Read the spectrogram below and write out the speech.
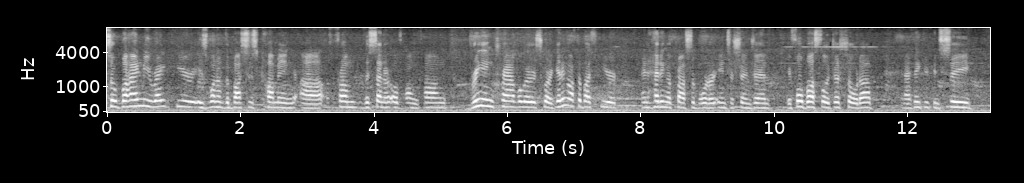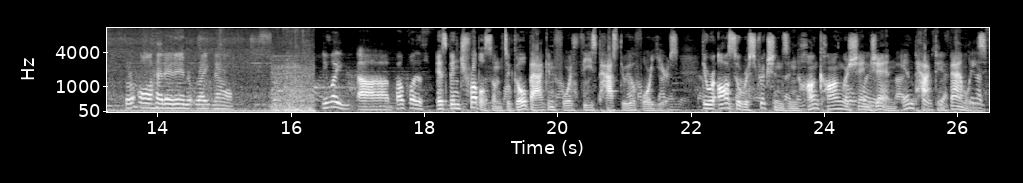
So behind me right here is one of the buses coming uh, from the center of Hong Kong, bringing travelers who are getting off the bus here and heading across the border into Shenzhen. A full busload just showed up, and I think you can see they're all headed in right now. It's been troublesome to go back and forth these past three or four years. There were also restrictions in Hong Kong or Shenzhen impacting families.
